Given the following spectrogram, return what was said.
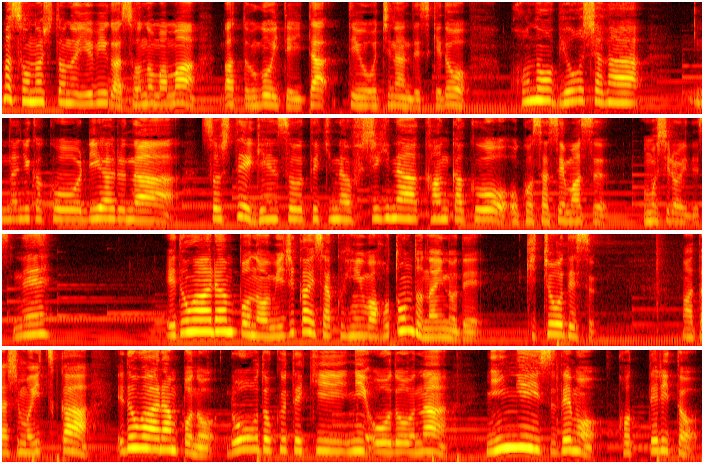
まあ、その人の指がそのままバッと動いていたっていうオチなんですけどこの描写が何かこうリアルなそして幻想的な不思議な感覚を起こさせます。面白いですね。江戸川乱歩の短い作品はほとんどないので貴重です。私もいつか江戸川乱歩の朗読的に王道な人間椅子でもこってりと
